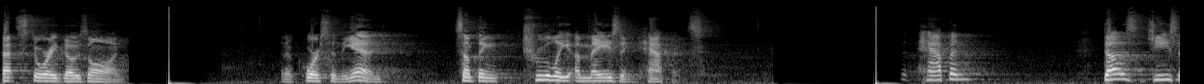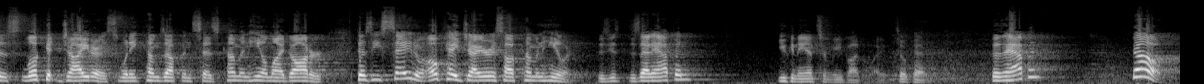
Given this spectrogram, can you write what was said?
That story goes on. And of course, in the end, something truly amazing happens. Does it happen does Jesus look at Jairus when he comes up and says, Come and heal my daughter? Does he say to him, Okay, Jairus, I'll come and heal her? Does, you, does that happen? You can answer me, by the way. It's okay. Does it happen? No.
